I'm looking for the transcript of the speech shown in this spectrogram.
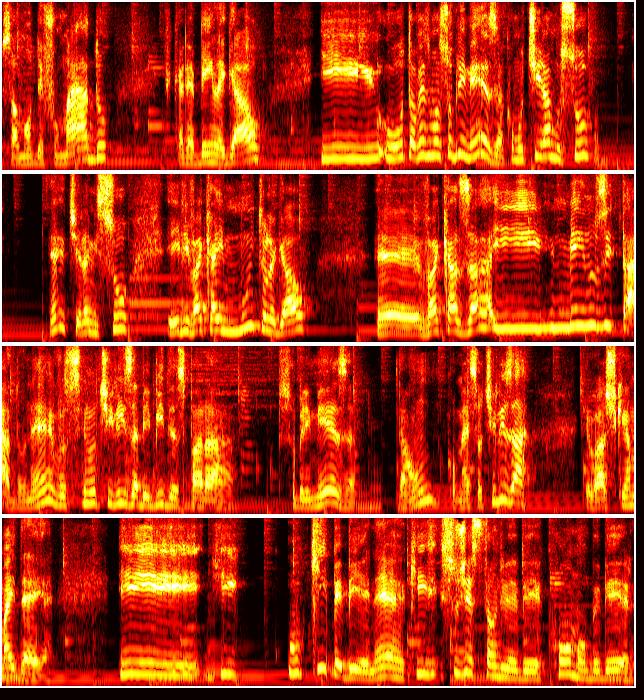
salmão defumado, ficaria bem legal. E ou talvez uma sobremesa, como tiramisu, né? Tiramisu, ele vai cair muito legal é, vai casar e meio inusitado, né? Você não utiliza bebidas para sobremesa, então comece a utilizar. Eu acho que é uma ideia. E de o que beber, né? Que sugestão de beber? Como beber?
